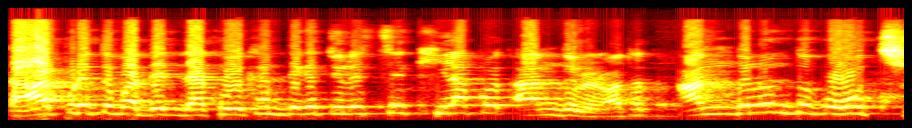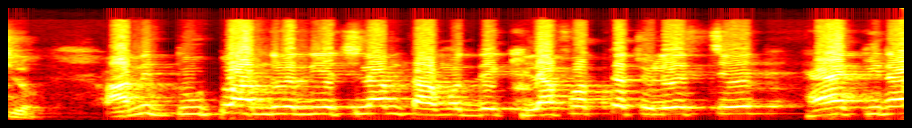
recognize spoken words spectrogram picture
তারপরে তোমাদের দেখো, এখান থেকে চলে এসছে খিলাফত আন্দোলন। অর্থাৎ আন্দোলন তো বহুত ছিল। আমি দুটো আন্দোলন দিয়েছিলাম তার মধ্যে খিলাফতটা চলে এসছে। হ্যাঁ কিনা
